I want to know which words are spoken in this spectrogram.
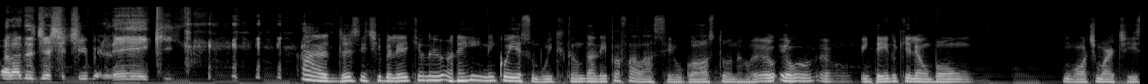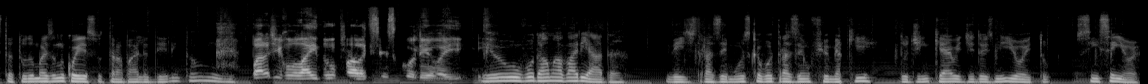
Falar do Justin Timberlake. Ah, Justin Timberlake eu, nem, eu nem, nem conheço muito, então não dá nem pra falar se eu gosto ou não. Eu, eu, eu entendo que ele é um bom, um ótimo artista, tudo, mas eu não conheço o trabalho dele, então não- Para de enrolar e não fala que você escolheu aí. eu vou dar uma variada. Em vez de trazer música, eu vou trazer um filme aqui do Jim Carrey de 2008. Sim, senhor.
